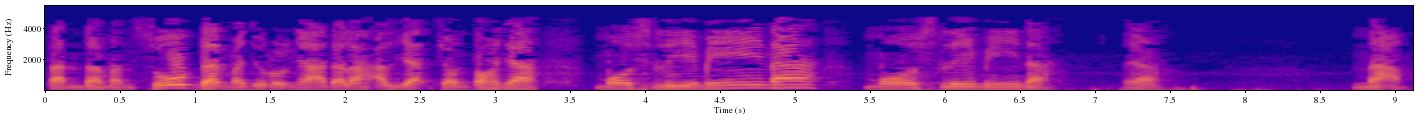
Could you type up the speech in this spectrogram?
Tanda mansub dan majrurnya adalah alia. Contohnya muslimina muslimina. Ya. Naam.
